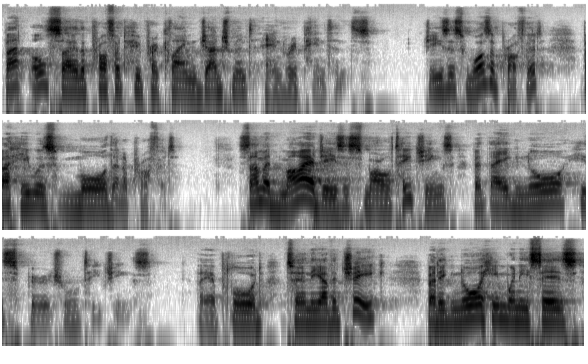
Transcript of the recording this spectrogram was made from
but also the prophet who proclaimed judgment and repentance. Jesus was a prophet, but he was more than a prophet. Some admire Jesus' moral teachings, but they ignore his spiritual teachings. They applaud turn the other cheek, but ignore him when he says,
